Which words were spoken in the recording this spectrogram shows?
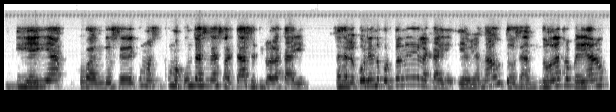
mm. y ella cuando se ve como así como a punto de ser asaltada se tiró a la calle. O sea, salió corriendo por todo el medio de la calle y habían autos, o sea, no la atropellaron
